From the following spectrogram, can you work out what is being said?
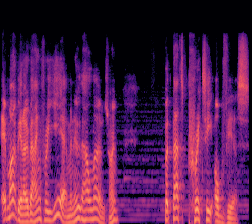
It might be an overhang for a year. I mean, who the hell knows, right? But that's pretty obvious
